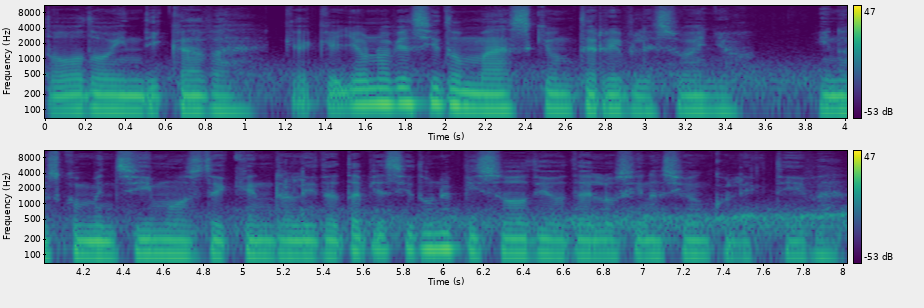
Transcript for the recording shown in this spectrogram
Todo indicaba que aquello no había sido más que un terrible sueño, y nos convencimos de que en realidad había sido un episodio de alucinación colectiva.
